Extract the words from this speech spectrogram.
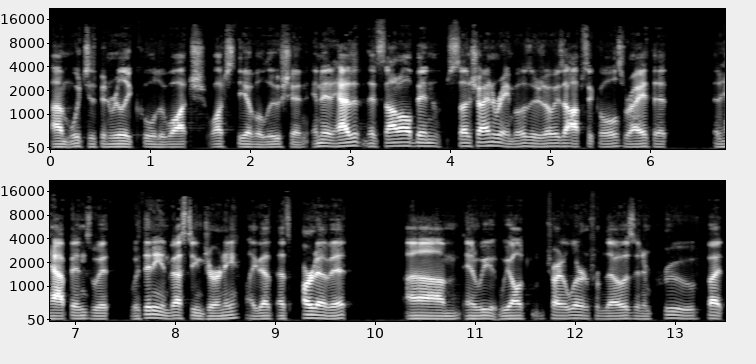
um, which has been really cool to watch watch the evolution. And it hasn't. It's not all been sunshine and rainbows. There's always obstacles, right? That that happens with with any investing journey. Like that. That's part of it. Um, and we, we all try to learn from those and improve. But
